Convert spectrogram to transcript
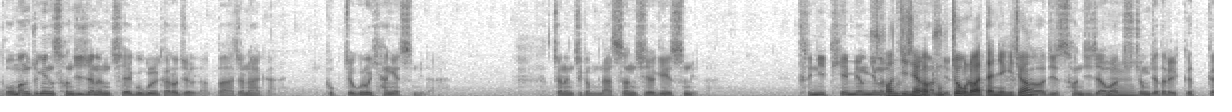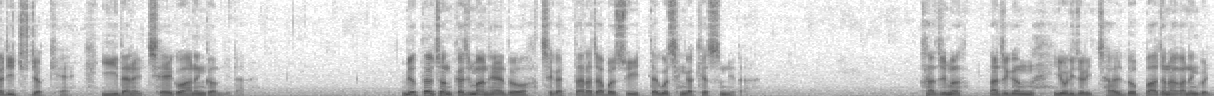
도망 중인 선지자는 제국을 가로질러 빠져나가 북쪽으로 향했습니다. 저는 지금 낯선 지역에 있습니다. 트리니티의 명령은 선지자가 분명합니다. 북쪽으로 갔다는 얘기죠? 거짓 선지자와 음. 추종자들을 끝까지 추적해 이단을 제거하는 겁니다. 몇 달 전까지만 해도 제가 따라잡을 수 있다고 생각했습니다. 하지만 아직은 요리조리 잘도 빠져나가는군요.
